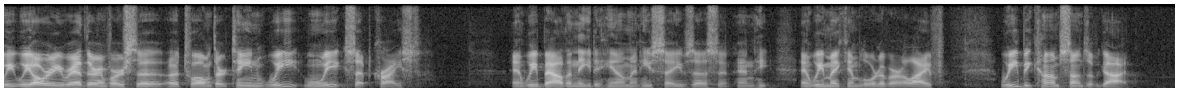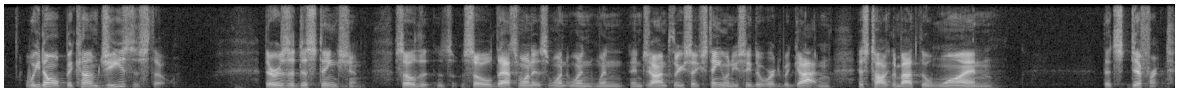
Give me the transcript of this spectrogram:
We, we already read there in verse uh, uh, 12 and 13, we, when we accept Christ and we bow the knee to him and he saves us and, and, he, and we make him Lord of our life, we become sons of God. We don't become Jesus, though. There is a distinction. So, the, so that's when it's when, when, when in John 3.16, when you see the word begotten, it's talking about the one that's different.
